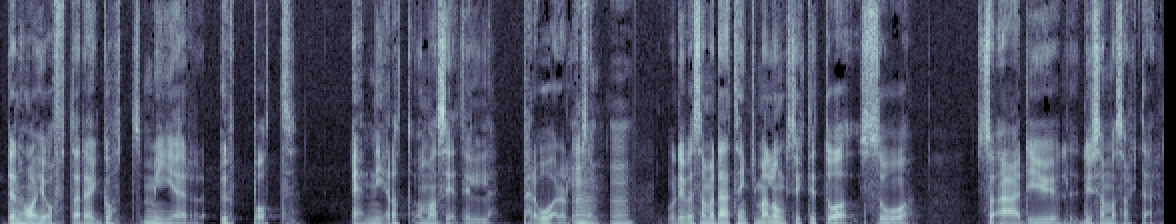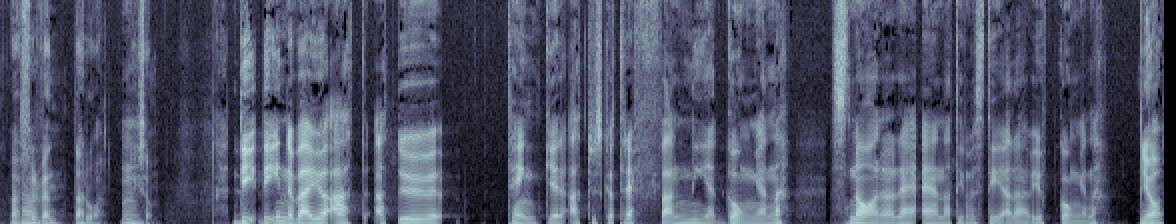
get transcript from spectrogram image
den har ju oftare gått mer uppåt än neråt om man ser till per år. Liksom. Mm. Mm. Och det är väl samma där, tänker man långsiktigt då så, så är det ju det är samma sak där. Varför Ja. vänta då? Mm. Liksom? Det, det innebär ju att, att du tänker att du ska träffa nedgångarna snarare än att investera vid uppgångarna. Ja.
